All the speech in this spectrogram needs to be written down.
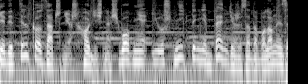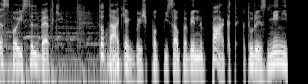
Kiedy tylko zaczniesz chodzić na siłownię, już nigdy nie będziesz zadowolony ze swojej sylwetki. To tak, jakbyś podpisał pewien pakt, który zmieni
